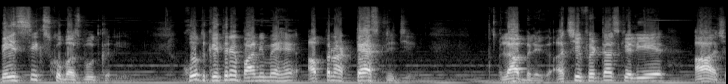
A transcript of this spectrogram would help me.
बेसिक्स को मज़बूत करिए। खुद कितने पानी में है, अपना टेस्ट लीजिए। लाभ मिलेगा। अच्छी फिटनेस के लिए आज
